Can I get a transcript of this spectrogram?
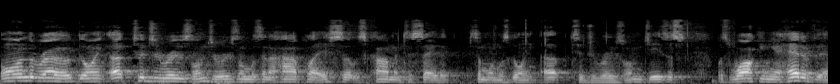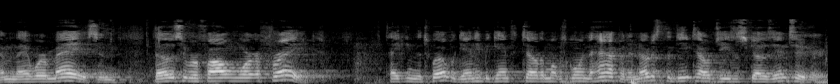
on the road going up to Jerusalem. Jerusalem was in a high place, so it was common to say that someone was going up to Jerusalem. Jesus was walking ahead of them and they were amazed and those who were following were afraid. Taking the twelve again, he began to tell them what was going to happen. And notice the detail Jesus goes into here.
